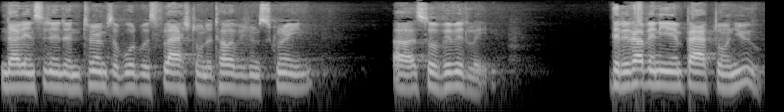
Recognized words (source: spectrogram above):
That incident, in terms of what was flashed on the television screen uh, so vividly, did it have any impact on you?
